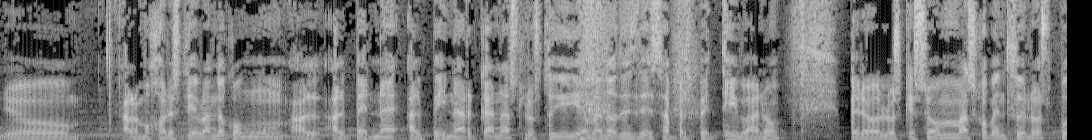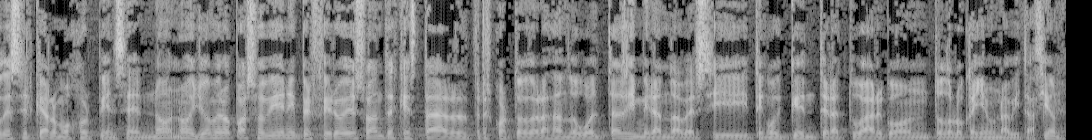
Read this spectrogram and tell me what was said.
yo a lo mejor estoy hablando con al, al, peinar, al peinar canas, lo estoy hablando desde esa perspectiva, ¿no? Pero los que son más jovenzuelos puede ser que a lo mejor piensen, no, no, yo me lo paso bien y prefiero eso antes que estar tres cuartos de horas dando vueltas y mirando a ver si tengo que interactuar con todo lo que hay en una habitación.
